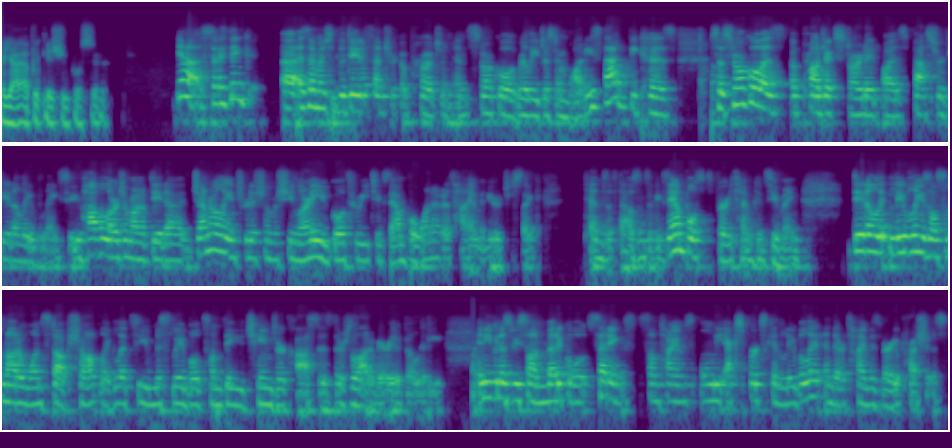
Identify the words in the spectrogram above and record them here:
AI application procedure? Yeah, so I think uh, as I mentioned, the data centric approach and, and, Snorkel really just embodies that because so Snorkel as a project started as faster data labeling. So you have a large amount of data. Generally, in traditional machine learning, you go through each example one at a time and you're just like tens of thousands of examples, it's very time consuming. Data labeling is also not a one stop shop. Like, let's say you mislabeled something, you change your classes, there's a lot of variability. And even as we saw in medical settings, sometimes only experts can label it and their time is very precious.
